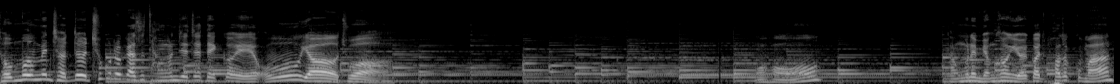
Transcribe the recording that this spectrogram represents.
돈 모으면 저도 축구로 가서 당문 제자 될 거예요. 오, 야, 좋아. 어허. 당문의 명성이 여기까지 퍼졌구만.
